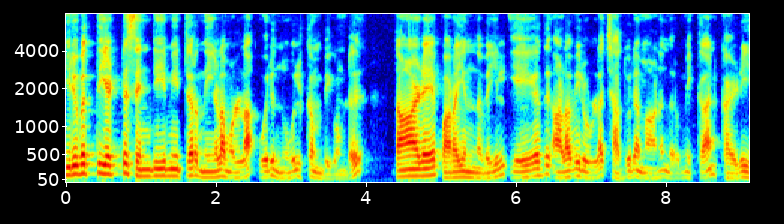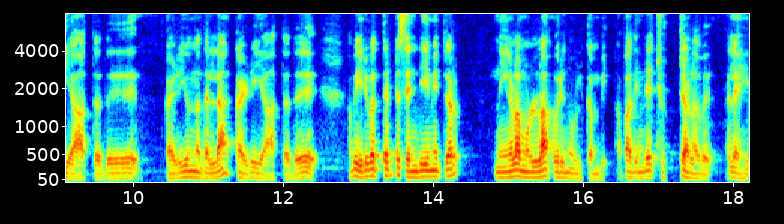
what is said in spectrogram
ഇരുപത്തിയെട്ട് സെന്റിമീറ്റർ നീളമുള്ള ഒരു നൂൽക്കമ്പി കൊണ്ട് താഴെ പറയുന്നവയിൽ ഏത് അളവിലുള്ള ചതുരമാണ് നിർമ്മിക്കാൻ കഴിയാത്തത്? കഴിയുന്നതല്ല കഴിയാത്തത്. അപ്പോൾ ഇരുപത്തെട്ട് സെന്റിമീറ്റർ നീളമുള്ള ഒരു നൂൽക്കമ്പി. അപ്പോൾ അതിന്റെ ചുറ്റളവ് അല്ലേ? ഈ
